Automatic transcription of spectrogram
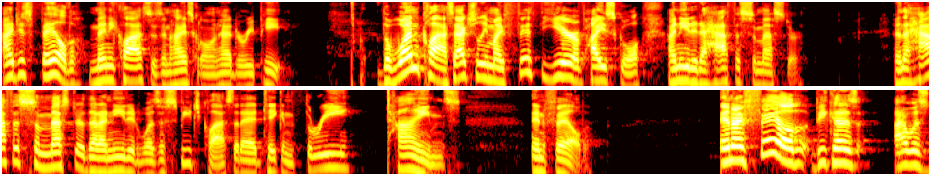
I just failed many classes in high school and had to repeat. The one class, actually, my fifth year of high school, I needed a half a semester. And the half a semester that I needed was a speech class that I had taken three times and failed. And I failed because I was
